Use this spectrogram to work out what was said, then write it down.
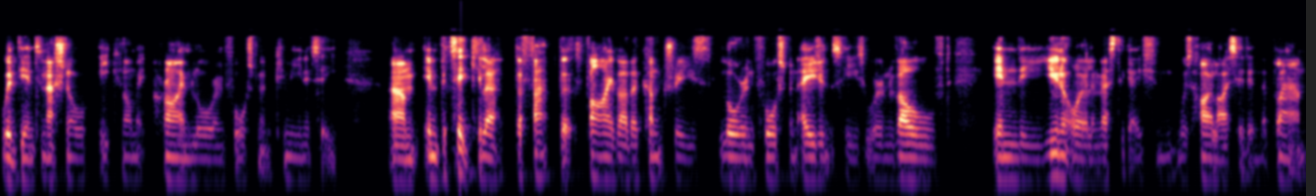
with the international economic crime law enforcement community. Um, in particular, the fact that five other countries' law enforcement agencies were involved in the Unaoil investigation was highlighted in the plan.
